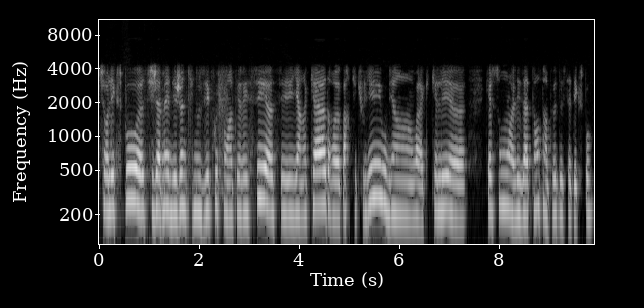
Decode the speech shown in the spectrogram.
sur l'expo, euh, si jamais des jeunes qui nous écoutent sont intéressés, euh, c'est il y a un cadre euh, particulier ou bien voilà est quelles sont les attentes un peu de cette expo?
